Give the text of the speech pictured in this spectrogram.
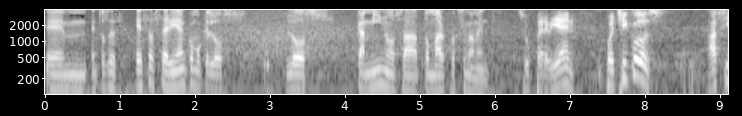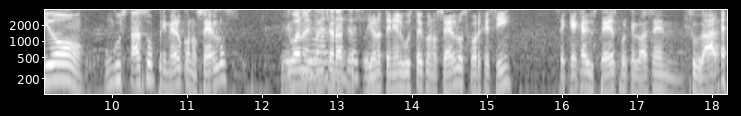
Em, entonces esos serían como que los los caminos a tomar próximamente Súper bien. Pues chicos, ha sido un gustazo primero conocerlos. igualmente, muchas gracias sí. Yo no tenía el gusto de conocerlos, Jorge sí. Se queja de ustedes porque lo hacen sudar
